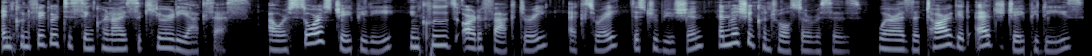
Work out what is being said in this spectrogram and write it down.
and configured to synchronize security access. Our source JPD includes Artifactory, Xray, Distribution, and Mission Control services, whereas the target edge JPDs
